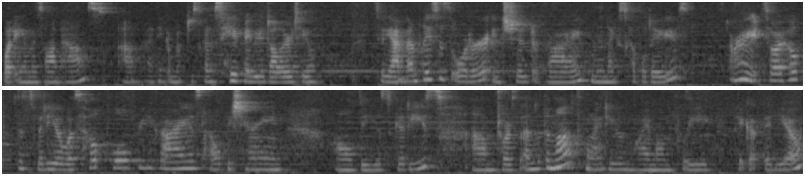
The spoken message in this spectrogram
what Amazon has. Um, I think I'm just going to save maybe a dollar or two. So yeah, I'm to place this order. It should arrive in the next couple days. All right, so I hope this video was helpful for you guys. I will be sharing all these goodies um, towards the end of the month when I do my monthly pickup video.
